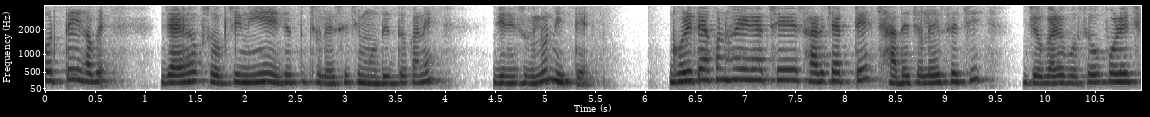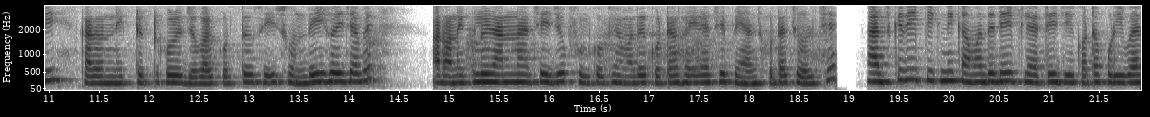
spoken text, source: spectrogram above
করতেই হবে। যাই হোক, সবজি নিয়ে এই যে তো চলে এসেছি মুদির দোকানে জিনিসগুলো নিতে। ঘড়িতে এখন হয়ে গেছে সাড়ে চারটে, ছাদে চলে এসেছি। জোগাড়ে বসেও পড়েছি, কারণ একটু একটু করে জোগাড় করতেও সেই সন্ধেই হয়ে যাবে। আর অনেকগুলোই রান্না আছে, এই যে ফুলকপি আমাদের কোটা হয়ে গেছে, পেঁয়াজ কোটা চলছে। আজকের এই পিকনিক আমাদের এই ফ্ল্যাটে যে কটা পরিবার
